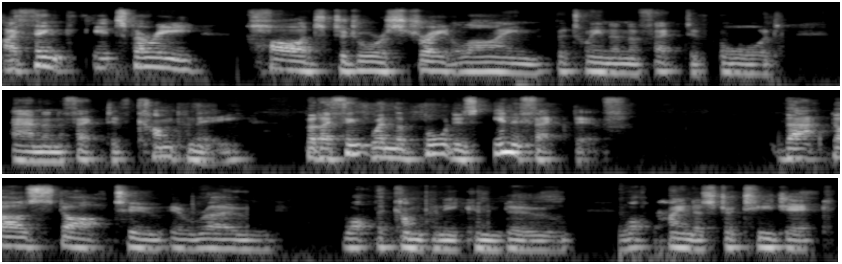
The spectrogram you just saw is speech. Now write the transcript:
I think it's very hard to draw a straight line between an effective board and an effective company. But I think when the board is ineffective, that does start to erode what the company can do, what kind of strategic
